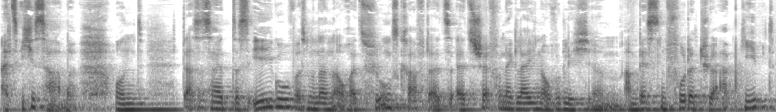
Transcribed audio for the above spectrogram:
als ich es habe. Und das ist halt das Ego, was man dann auch als Führungskraft, als, als Chef und dergleichen auch wirklich ähm, am besten vor der Tür abgibt.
